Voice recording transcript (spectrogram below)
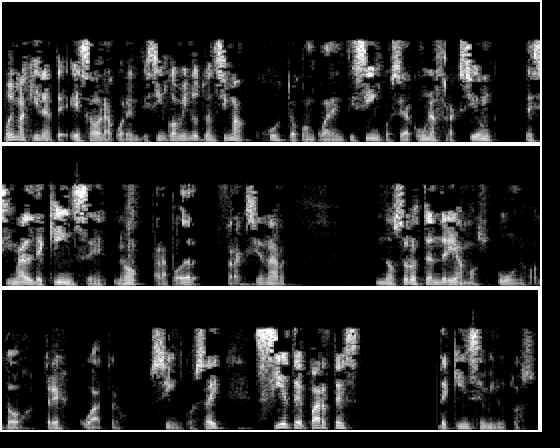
Vos imagínate, esa hora cuarenta y cinco minutos, encima justo con cuarenta y cinco, o sea, con una fracción decimal de quince, ¿no? Para poder fraccionar, nosotros tendríamos uno, dos, tres, cuatro, cinco, seis, siete partes de quince minutos.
